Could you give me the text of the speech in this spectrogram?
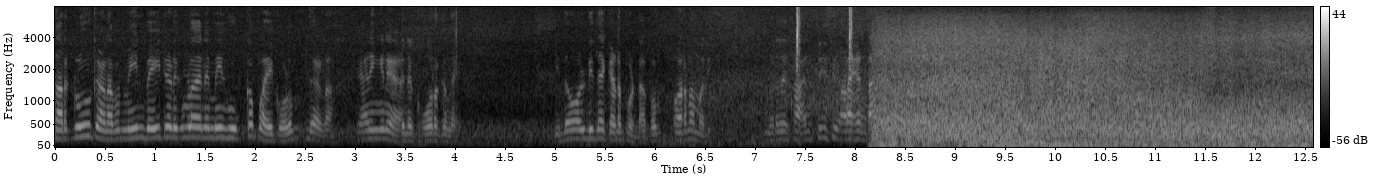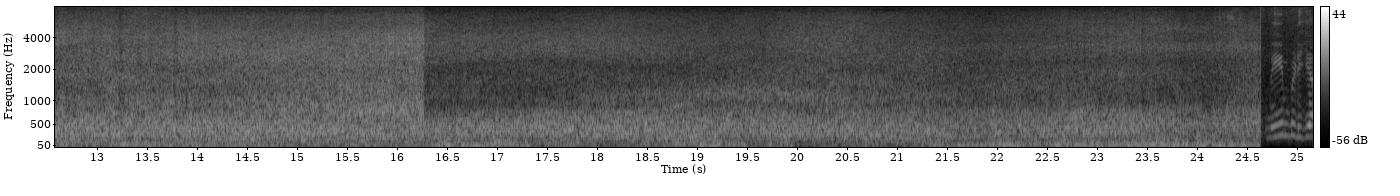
സർക്കിൾ ഹുക്കാണ് അപ്പോൾ മീൻ ബെയ്റ്റ് എടുക്കുമ്പോൾ തന്നെ മീൻ ഹുക്കപ്പ് ആയിക്കോളും. ഇത് വേണ്ട ഞാൻ ഇങ്ങനെയാണ് ഇതിനെ കോർക്കുന്നത് ഇത് ഓൾറെഡി ഇതേ കിടപ്പുണ്ട്. അപ്പം ഒരെണ്ണം മതി. വെറുതെ സാൻഫ്ലീസ് കളയണ്ട മീൻ പിടിക്കാൻ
